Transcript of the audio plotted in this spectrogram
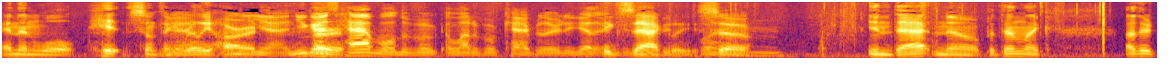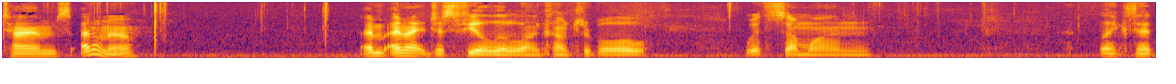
and then we'll hit something Yeah. really hard. Yeah, and you guys Or- have all the vo- a lot of vocabulary together. exactly. So Mm. in that, no. But then like other times, I don't know. I, I might just feel a little uncomfortable with someone like that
